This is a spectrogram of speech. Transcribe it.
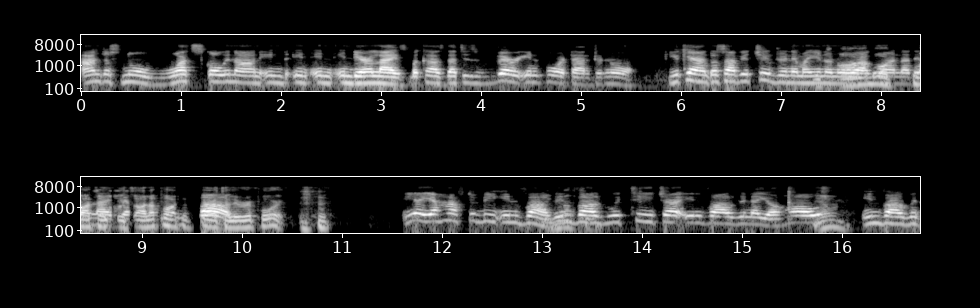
and just know what's going on in, in, in, in their lives because that is very important to know. You can't just have your children in and you don't know what going on. It's all a part of quarterly report. yeah, you have to be involved. Involved with teacher, involved in your house, yeah. involved with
